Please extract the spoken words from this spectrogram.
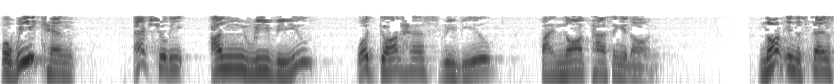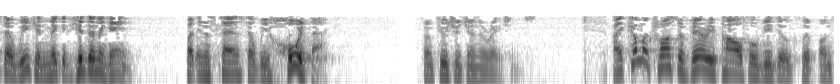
Well, we can actually unreveal what God has revealed by not passing it on. Not in the sense that we can make it hidden again, but in the sense that we hold it back from future generations. I come across a very powerful video clip on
